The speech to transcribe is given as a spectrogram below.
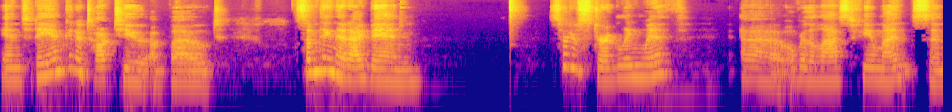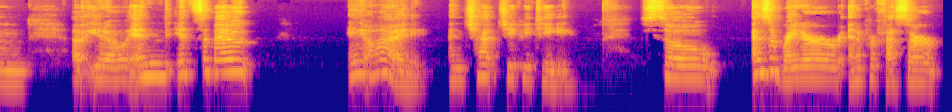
And today I'm going to talk to you about something that I've been sort of struggling with uh, over the last few months. And, uh, you know, and it's about AI and Chat GPT. So, as a writer and a professor,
